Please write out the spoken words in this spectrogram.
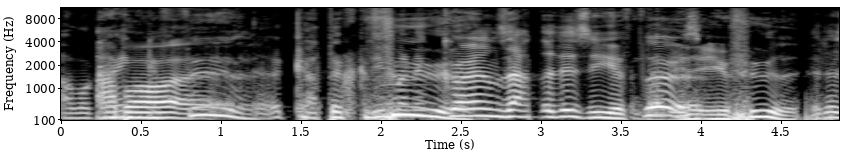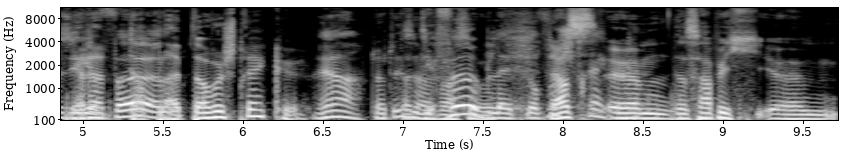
Aber kein aber Gefühl. äh, das Wie man in Gefühl. Köln sagt, das ist ein Das ist Gefühl. ihr Gefühl. Das ist Ja, ihr das, das Gefühl. bleibt auf der Strecke. Ja, Das ist das einfach Gefühl so. bleibt auf der Strecke. ähm, das habe ich ähm,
